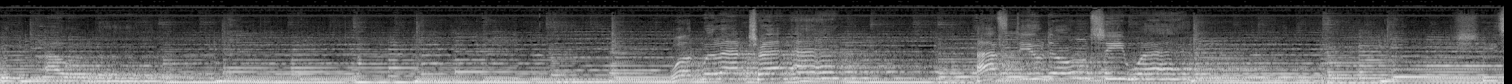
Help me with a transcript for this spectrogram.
With our love. What will I try? I still don't see why She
